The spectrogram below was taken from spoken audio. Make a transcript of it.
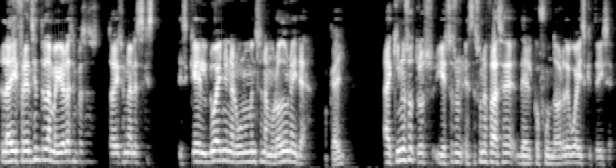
la diferencia entre la mayoría de las empresas tradicionales es que, es que el dueño en algún momento se enamoró de una idea. Aquí nosotros, y esta es, un- esta es una frase del cofundador de Waze que te dice,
